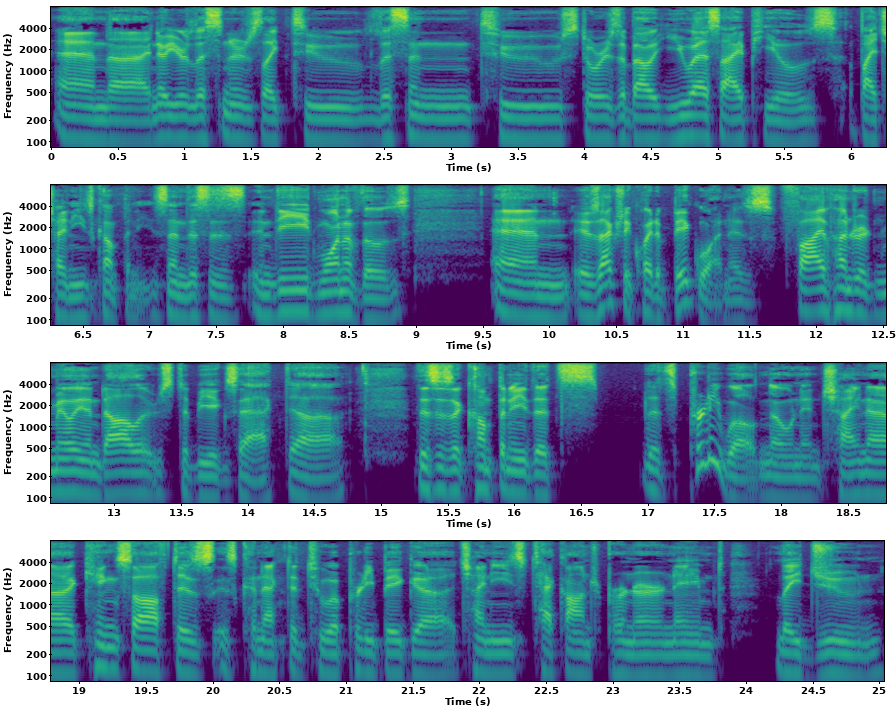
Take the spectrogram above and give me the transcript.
And uh, I know your listeners like to listen to stories about U.S. IPOs by Chinese companies, and this is indeed one of those. And is actually quite a big one, is five hundred million dollars to be exact. Uh, this is a company that's that's pretty well known in China. Kingsoft is is connected to a pretty big uh, Chinese tech entrepreneur named Lei Jun,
